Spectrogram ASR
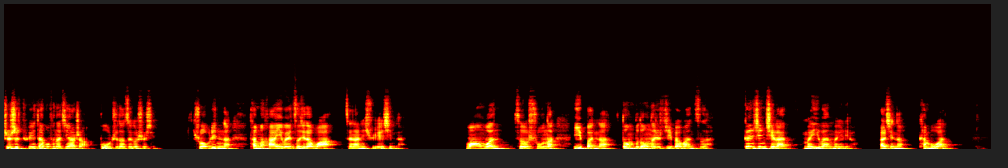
只是绝大部分的家长不知道这个事情，说不定呢，他们还以为自己的娃在那里学习呢。网文这书呢，一本呢，动不动呢就几百万字啊，更新起来没完没了，而且呢看不完，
